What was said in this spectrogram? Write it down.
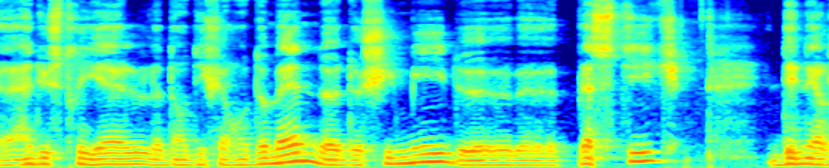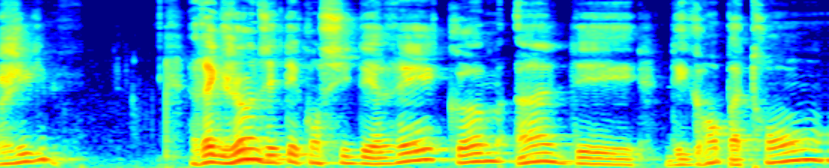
euh, industrielles dans différents domaines, de chimie, de euh, plastique, d'énergie. Reg Jones était considéré comme un des grands patrons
